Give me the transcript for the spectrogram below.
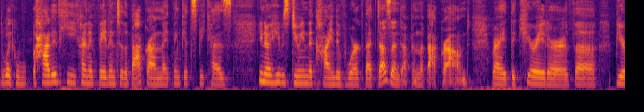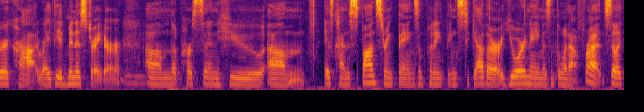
like how did he kind of fade into the background? And i think it's because you know he was doing the kind of work that does end up in the background right? The curator the bureaucrat right? The administrator um, the person who um, is kind of sponsoring things and putting things together. Your name isn't the one out front. So like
